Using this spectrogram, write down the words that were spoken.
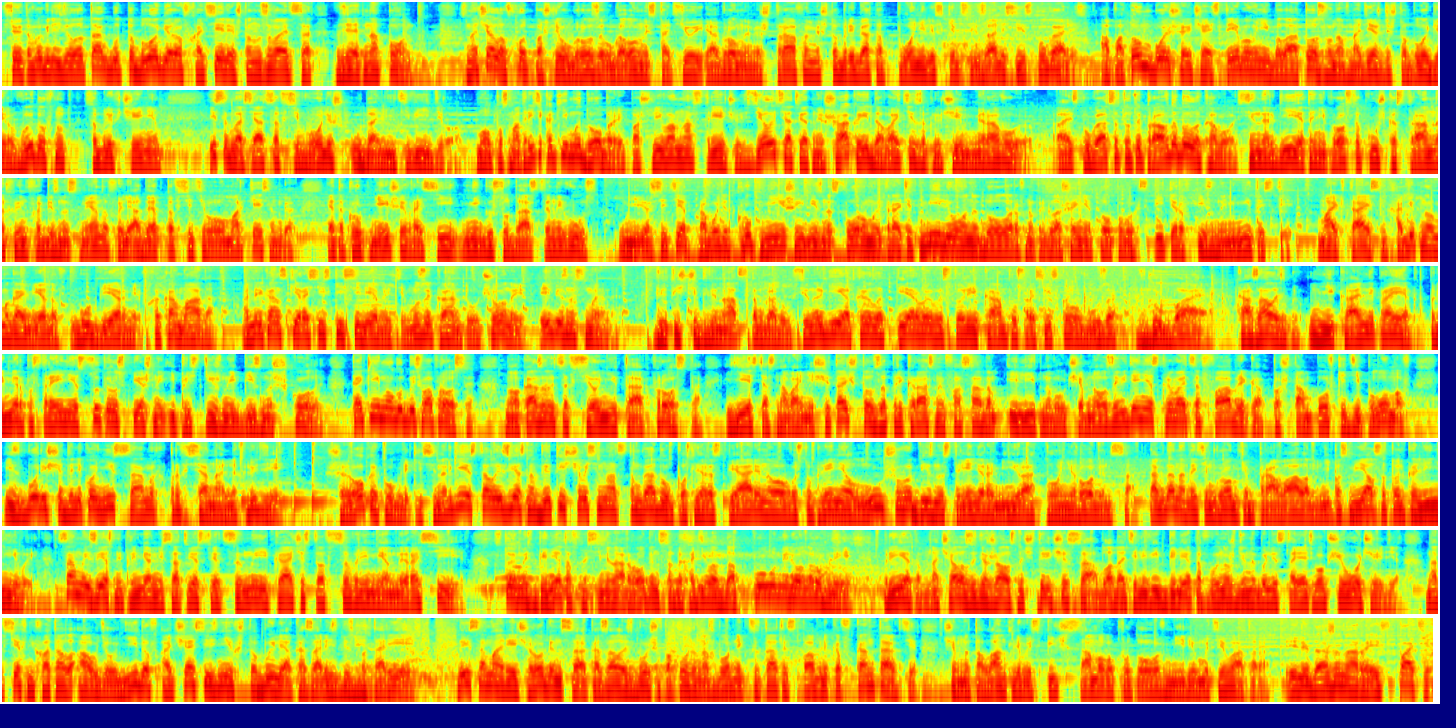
Все это выглядело так, будто блогеров хотели, что называется, взять на понт. Сначала в ход пошли угрозы уголовной статьей и огромными штрафами, чтобы ребята поняли, с кем связались и испугались. А потом большая часть требований была отозвана в надежде, что блогеры выдохнут с облегчением и согласятся всего лишь удалить видео. Мол, посмотрите, какие мы добрые, пошли вам навстречу, сделайте ответный шаг и давайте заключим мировую. А испугаться тут и правда было кого. Синергия это не просто кучка странных инфобизнесменов или адептов сетевого маркетинга. Это крупнейший в России негосударственный вуз. Университет проводит крупнейшие бизнес-форумы и тратит миллионы долларов на приглашение топовых спикеров и знаменитостей. Майк Тайсон, Хабиб Нурмагомедов, Губерниев, Хакамада, американские и российские селебрити, музыканты, ученые и бизнесмены. В 2012 году Синергия открыла первый в истории кампус российского вуза в Дубае. Казалось бы, уникальный проект, пример построения суперуспешной и престижной бизнес-школы. Какие могут быть вопросы? Но оказывается, все не так просто. Есть основания считать, что за прекрасным фасадом элитного учебного заведения скрывается фабрика по штамповке дипломов и сборище далеко не самых профессиональных людей. Широкой публике Синергия стала известна в 2018 году после распиаренного выступления лучшего бизнес-тренера мира Тони Робинса. Тогда над этим громким провалом не посмеялся только ленивый. Самый известный пример несоответствия цены и качества в современной России. Стоимость билетов на семинар Робинса доходила до полумиллиона рублей. При этом начало задержалось на 4 часа, обладатели VIP-билетов вынуждены были стоять в общей очереди. На всех не хватало аудиогидов, а часть из них, что были, оказались без батареи. Да и сама речь Робинса оказалась больше похожа на сборник цитат из паблика ВКонтакте, чем на талантливый спич самого крутого в мире мотиватора. Или даже на рейв-пати.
